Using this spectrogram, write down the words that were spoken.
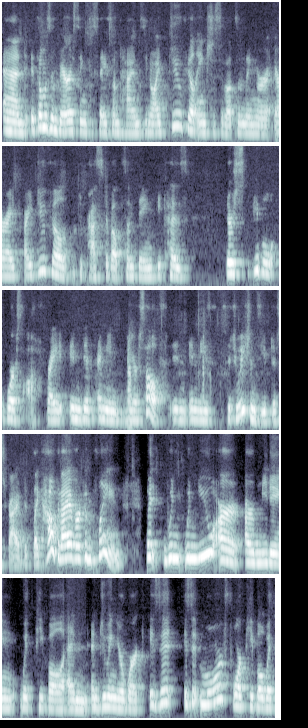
And it's almost embarrassing to say sometimes, you know, I do feel anxious about something or, or I, I do feel depressed about something because there's people worse off, right? In different, I mean, yourself in, in these situations you've described. It's like, how could I ever complain? But when when you are are meeting with people and and doing your work, is it is it more for people with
